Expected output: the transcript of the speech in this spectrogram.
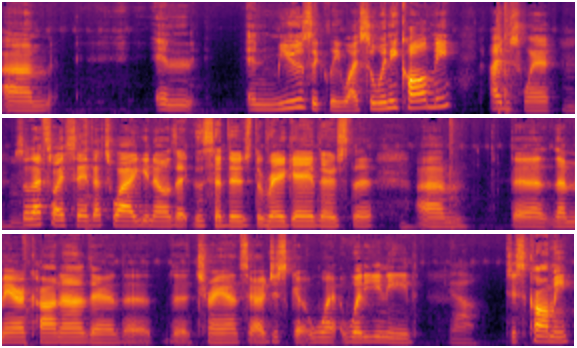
um, and musically why. So when he called me, I just went. So that's why I say that's why you know that said there's the reggae, there's the um, the the Americana, there the the trance. I just go. What what do you need? Yeah. Just call me.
